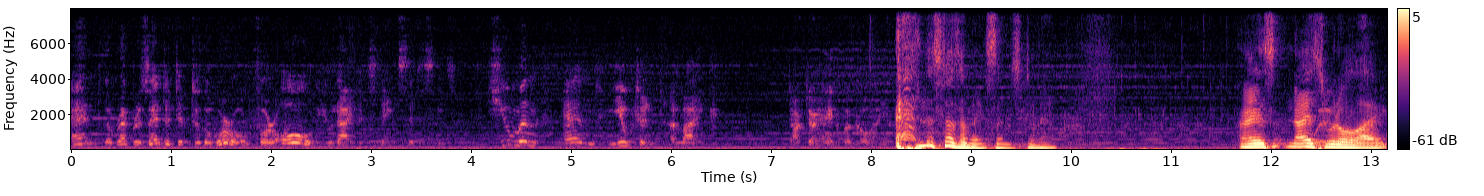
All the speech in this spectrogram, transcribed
and the representative to the world for all United States citizens, human and mutant alike, Dr. Hank McCoy. this doesn't make sense to me. Nice, nice little like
